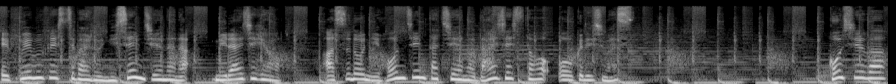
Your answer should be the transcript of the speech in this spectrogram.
FM フェスティバル2017未来授業明日の日本人たちへのダイジェストをお送りします。今週は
